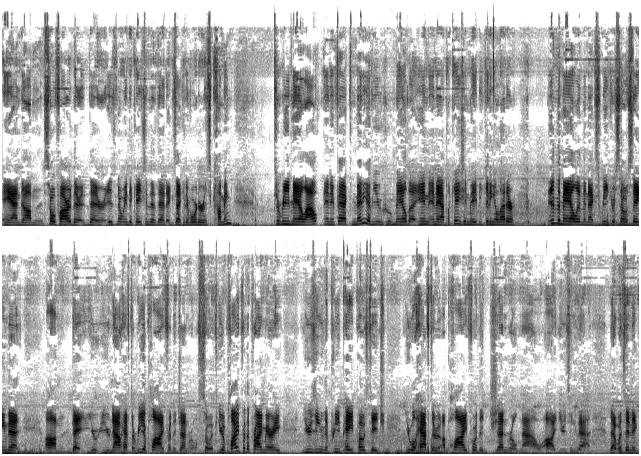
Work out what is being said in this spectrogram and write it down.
and um, so far there there is no indication that that executive order is coming to remail out. And in fact, many of you who mailed in an application may be getting a letter in the mail in the next week or so saying that um, that you you now have to reapply for the general. So if you applied for the primary using the prepaid postage, you will have to apply for the general now uh, using that. That was ex-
